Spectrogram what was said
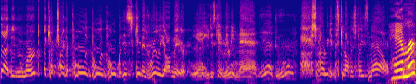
that didn't work. I kept trying to pull and pull and pull, but his skin is really on there. Yeah, he just get really mad. Yeah, dude. So how do we get the skin off his face now? Hammer?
